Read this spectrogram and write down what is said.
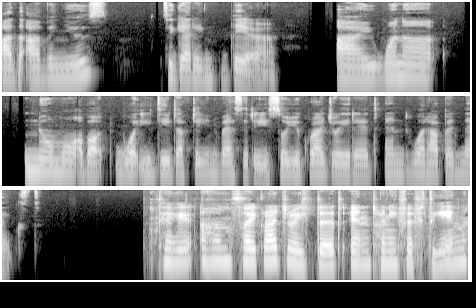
other avenues to getting there. I want to know more about what you did after university. So you graduated and what happened next? Okay, um, so I graduated in 2015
